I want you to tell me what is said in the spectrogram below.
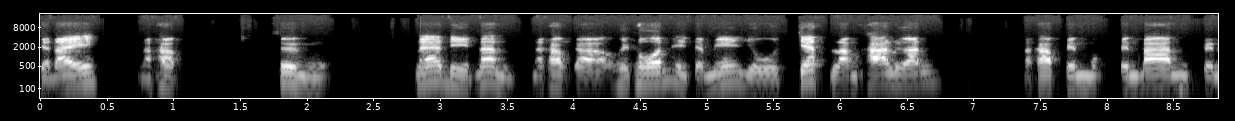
จะได้นะครับ ซึ่งในอดีตนั่นนะครับกับห้วยโทนนี่จะมีอยู่เจ็ดหลังคาเรือนนะครับ เป็นเป็นบ้านเป็น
